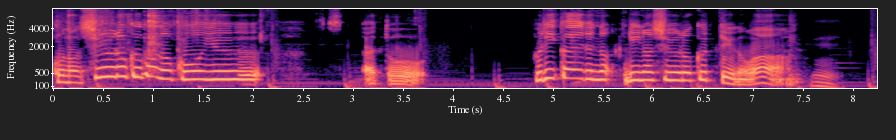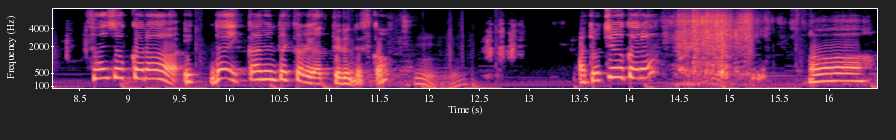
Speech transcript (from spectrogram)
この収録後のこういう、あと、振り返りのりの収録っていうのは、うん。最初から、い第1回目の時からやってるんですか？うん。うんあ、途中から？あ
